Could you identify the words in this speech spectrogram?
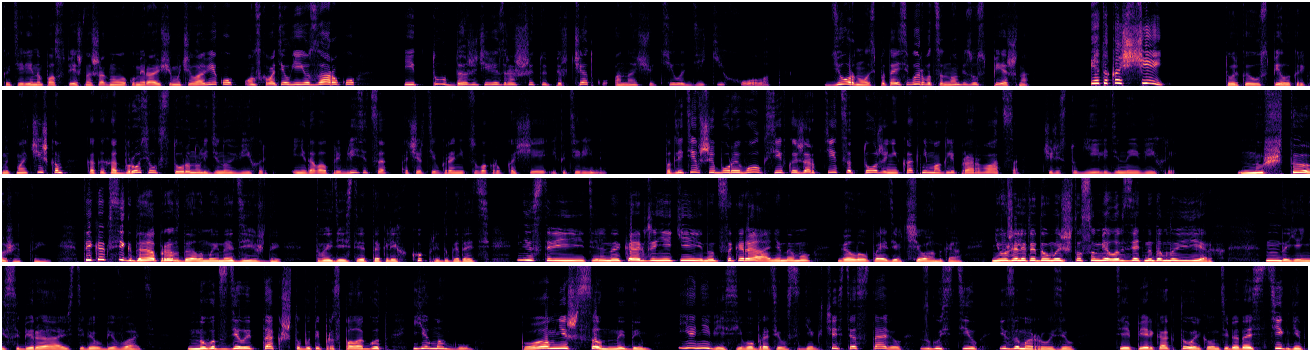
Катерина поспешно шагнула к умирающему человеку, он схватил ее за руку — и тут даже через расшитую перчатку она ощутила дикий холод. Дернулась, пытаясь вырваться, но безуспешно. «Это Кощей!» Только и успела крикнуть мальчишкам, как их отбросил в сторону ледяной вихрь и не давал приблизиться, очертив границу вокруг Кощея и Катерины. Подлетевший бурый волк, сивка и жар-птица тоже никак не могли прорваться через тугие ледяные вихри. «Ну что же ты? Ты, как всегда, оправдала мои надежды. Твои действия так легко предугадать. Действительно, как же не кинуться к раненому, глупая девчонка? Неужели ты думаешь, что сумела взять надо мной верх? Да я и не собираюсь тебя убивать. Но вот сделать так, чтобы ты проспала год, я могу. Помнишь сонный дым?» Я не весь его обратил в снег, часть оставил, сгустил и заморозил. Теперь, как только он тебя достигнет,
